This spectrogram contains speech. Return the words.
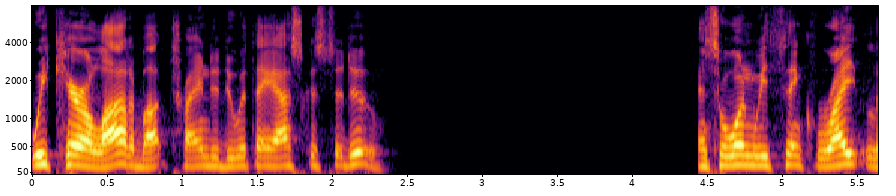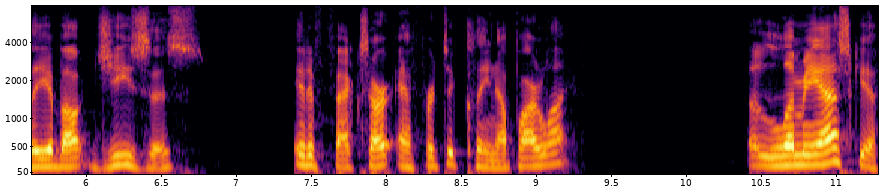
we care a lot about trying to do what they ask us to do. And so when we think rightly about Jesus, it affects our effort to clean up our life. Uh, let me ask you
